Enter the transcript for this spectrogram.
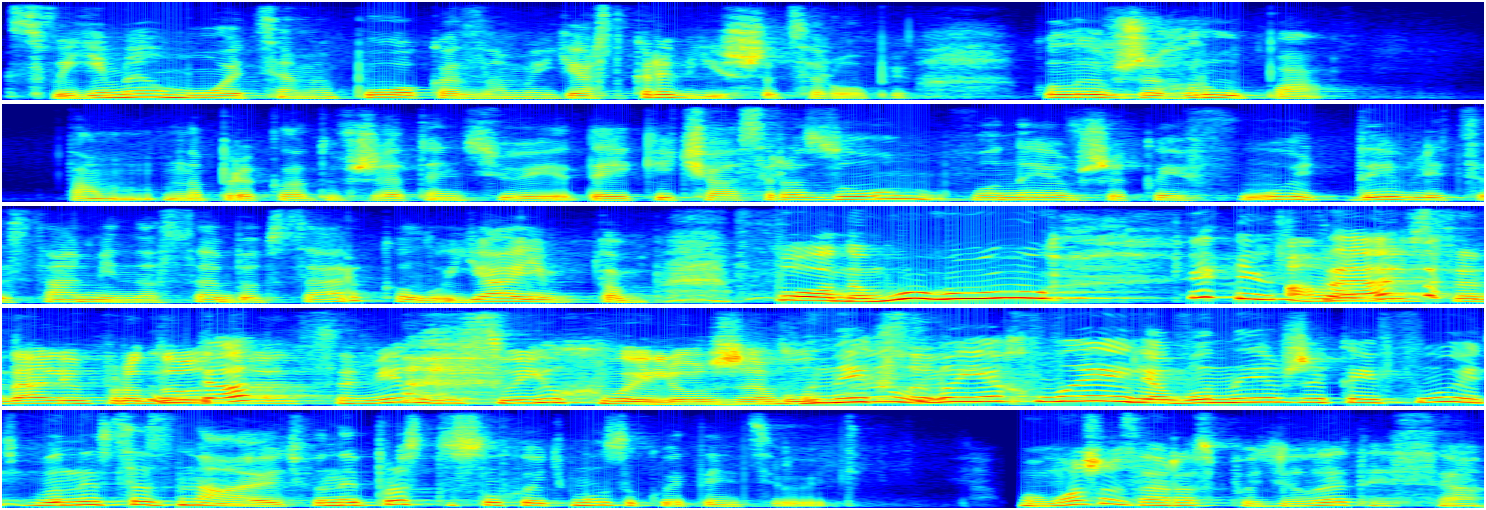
своїми емоціями, показами, яскравіше це роблю. Коли вже група, там, наприклад, вже танцює деякий час разом, вони вже кайфують, дивляться самі на себе в зеркало, я їм там фоном угу! І А все. вони все далі продовжують самі, вони свою хвилю вже В них своя хвиля, вони вже кайфують, вони все знають, вони просто слухають музику і танцюють. Ми можемо зараз поділитися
